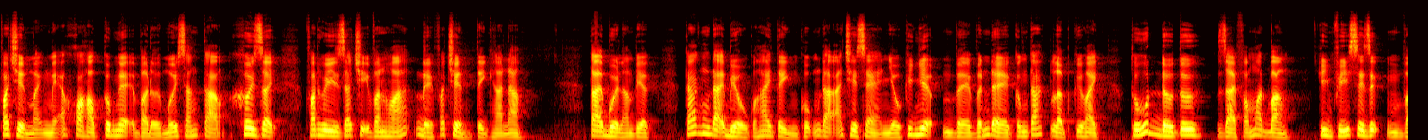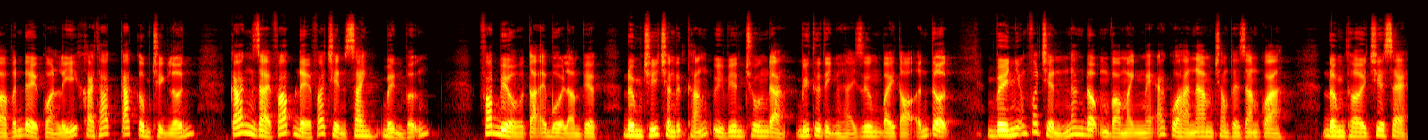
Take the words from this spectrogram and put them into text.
phát triển mạnh mẽ khoa học công nghệ và đổi mới sáng tạo, khơi dậy, phát huy giá trị văn hóa để phát triển tỉnh Hà Nam. Tại buổi làm việc, các đại biểu của hai tỉnh cũng đã chia sẻ nhiều kinh nghiệm về vấn đề công tác lập quy hoạch, thu hút đầu tư, giải phóng mặt bằng, kinh phí xây dựng và vấn đề quản lý khai thác các công trình lớn, các giải pháp để phát triển xanh, bền vững. Phát biểu tại buổi làm việc, đồng chí Trần Đức Thắng, Ủy viên Trung ương Đảng, Bí thư tỉnh Hải Dương bày tỏ ấn tượng về những phát triển năng động và mạnh mẽ của Hà Nam trong thời gian qua. Đồng thời chia sẻ,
